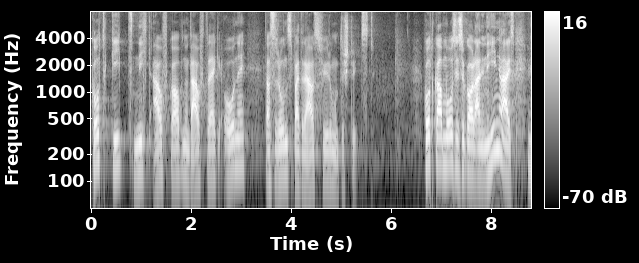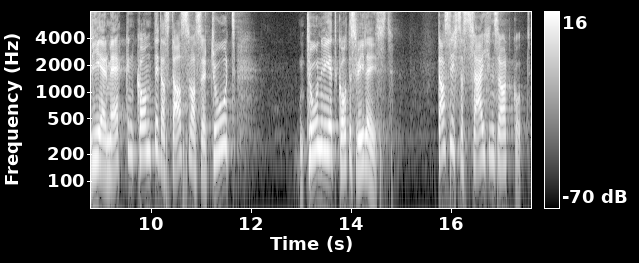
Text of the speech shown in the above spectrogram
Gott gibt nicht Aufgaben und Aufträge, ohne dass er uns bei der Ausführung unterstützt. Gott gab Mose sogar einen Hinweis, wie er merken konnte, dass das, was er tut und tun wird, Gottes Wille ist. Das ist das Zeichen, sagt Gott,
